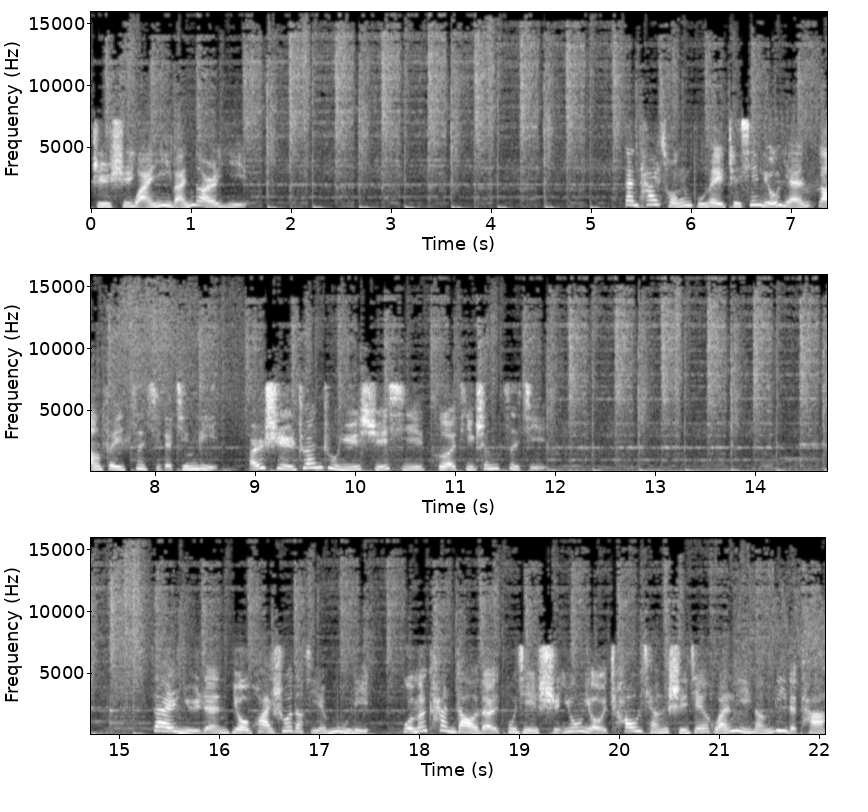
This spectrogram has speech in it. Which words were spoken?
只是玩一玩而已。但她从不为这些流言浪费自己的精力，而是专注于学习和提升自己。在《女人有话说》的节目里，我们看到的不仅是拥有超强时间管理能力的她，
